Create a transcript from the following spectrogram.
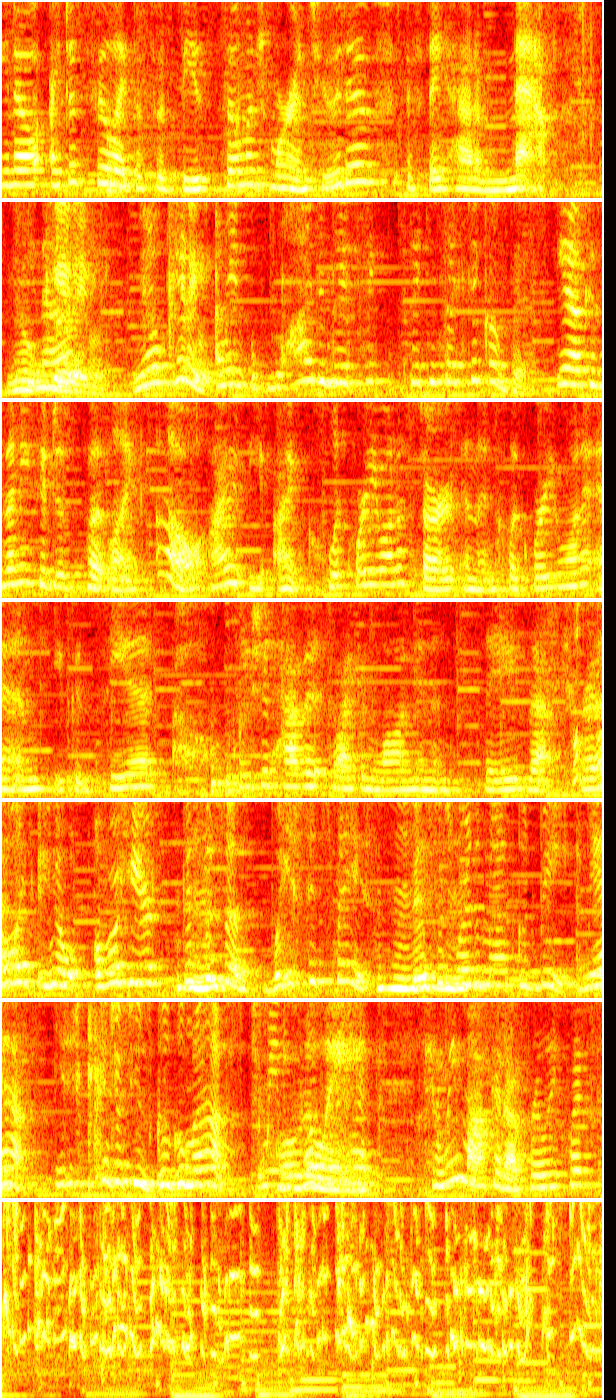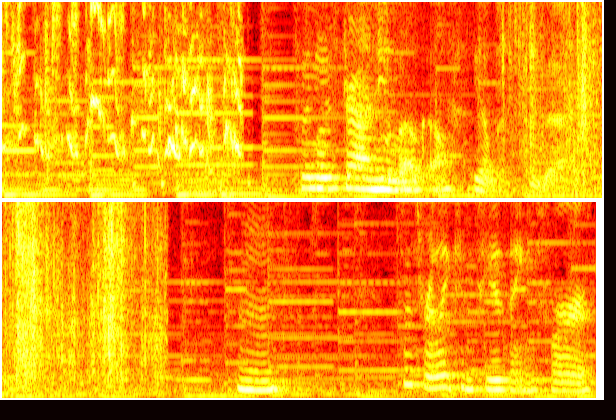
You know, I just feel like this would be so much more intuitive if they had a map No You know? kidding. No kidding. I mean, why did they think? Didn't they think of this? You know, because then you could just put like, oh, I, I click where you want to start and then click where you want to end. You can see it. Oh, they should have it so I can log in and save that oh, trip. Oh, like you know, over here, this is a mm-hmm. wasted space. Mm-hmm, this is mm-hmm. where the map could be. I mean, Yeah. You can just use Google Maps. I mean, totally. Can we mock it up really quick? Let's draw a new logo. Yeah, let's do that. Hmm. This is really confusing for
